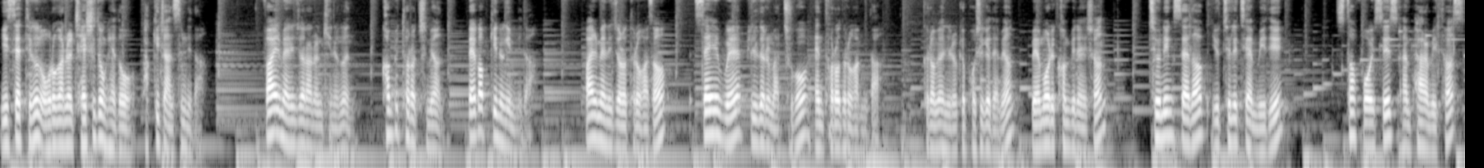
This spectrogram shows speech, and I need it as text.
이 세팅은 오르간을 재시동해도 바뀌지 않습니다. file manager라는 기능은 컴퓨터로 치면 백업 기능입니다. file manager로 들어가서 save에 필드를 맞추고 enter로 들어갑니다. 그러면 이렇게 보시게 되면 memory combination, tuning setup, utility and MIDI, stop voices and parameters,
